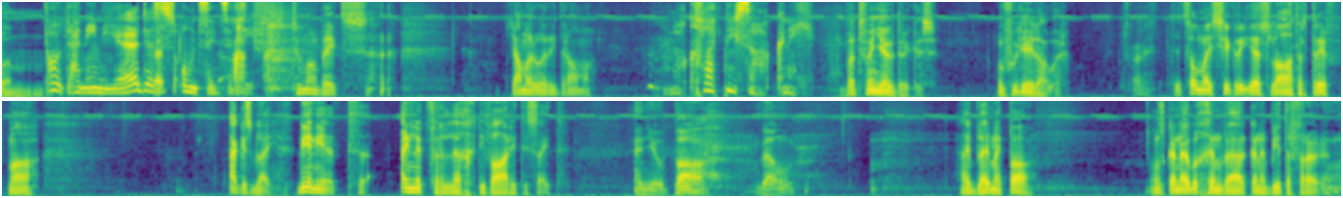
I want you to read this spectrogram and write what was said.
oom. O, oh, dan nie, nee, dis onsensitief. Toe maar bets. Jammer oor die drama. Maak glad nie saak nie. Wat van jou Driekus? Hoe voel jy daaroor? Dit sal my seker eers later tref, maar ek is bly. Nee nee, dit eintlik verlig die waarheid is uit. En jou pa, wel, Hy bly my pa. Ons kan nou begin werk aan 'n beter verhouding.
